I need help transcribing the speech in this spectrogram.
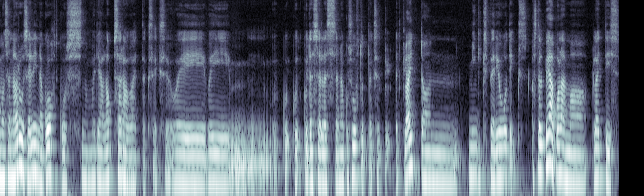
ma saan aru, selline koht, kus no ma ei tea, laps ära võetakse, eks ju, või, või ku, ku, kuidas sellesse nagu suhtutakse, et klatt on mingiks perioodiks, kas tal peab olema klatis,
